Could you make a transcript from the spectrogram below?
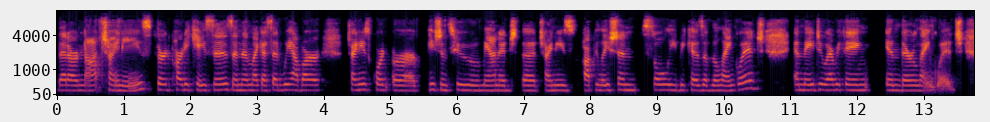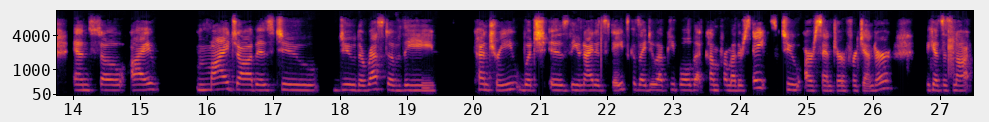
that are not Chinese, third party cases. And then, like I said, we have our Chinese court or our patients who manage the Chinese population solely because of the language, and they do everything in their language. And so, I, my job is to do the rest of the country, which is the United States, because I do have people that come from other states to our Center for Gender because it's not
